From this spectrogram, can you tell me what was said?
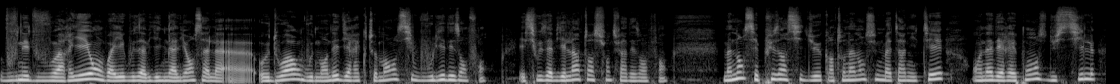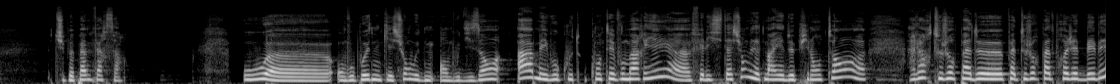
vous venez de vous marier, on voyait que vous aviez une alliance au doigt, on vous demandait directement si vous vouliez des enfants et si vous aviez l'intention de faire des enfants. Maintenant, c'est plus insidieux. Quand on annonce une maternité, on a des réponses du style Tu peux pas me faire ça. Ou euh, on vous pose une question en vous disant Ah, mais vous comptez vous marier? Euh, Félicitations, vous êtes marié depuis longtemps. alors, toujours pas de, pas, toujours pas de projet de bébé?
